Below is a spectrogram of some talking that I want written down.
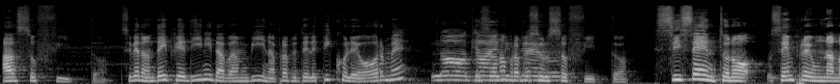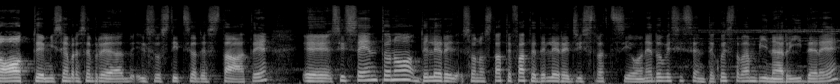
al soffitto, si vedono dei piedini da bambina, proprio delle piccole orme No, che dai, sono proprio prego. sul soffitto. Si sentono sempre una notte, mi sembra sempre il solstizio d'estate, eh, si sentono delle re- sono state fatte delle registrazioni dove si sente questa bambina ridere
